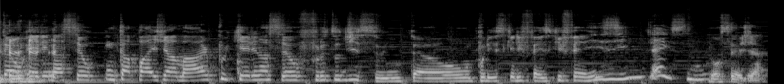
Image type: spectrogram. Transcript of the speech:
Então, ele nasceu incapaz de amar porque ele nasceu fruto disso. Então, por isso que ele fez o que fez e é isso, né? Ou seja,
